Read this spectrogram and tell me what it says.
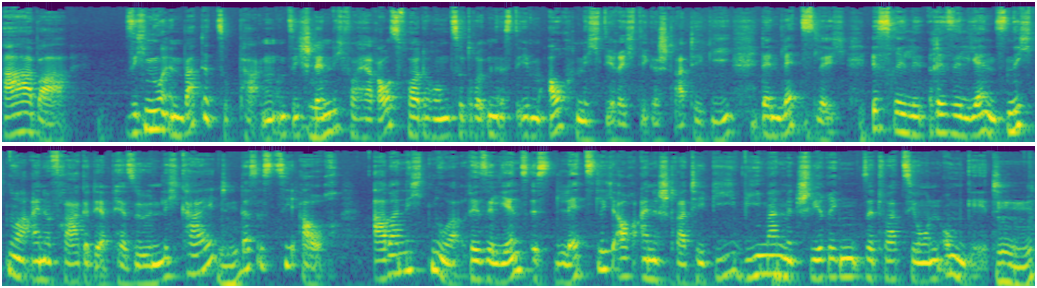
Aber sich nur in Watte zu packen und sich ständig vor Herausforderungen zu drücken, ist eben auch nicht die richtige Strategie. Denn letztlich ist Resilienz nicht nur eine Frage der Persönlichkeit, mhm. das ist sie auch. Aber nicht nur. Resilienz ist letztlich auch eine Strategie, wie man mit schwierigen Situationen umgeht. Mhm.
